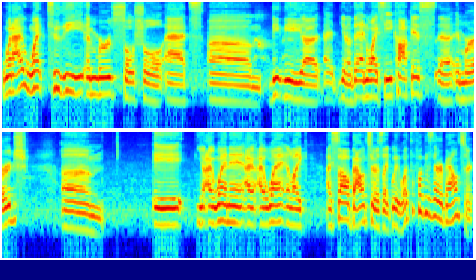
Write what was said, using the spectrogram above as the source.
when I went to the Emerge social at um the the uh, at, you know the NYC caucus uh, Emerge, um it you know I went in I, I went and like I saw a bouncer I was like wait what the fuck is there a bouncer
